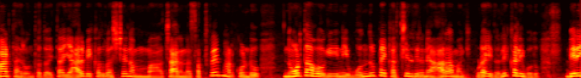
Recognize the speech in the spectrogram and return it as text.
ಮಾಡ್ತಾ ಇರೋವಂಥದ್ದು ಆಯಿತಾ? ಯಾರು ಬೇಕಾದರೂ ಅಷ್ಟೇ ನಮ್ಮ ಚಾನಲ್ನ ಸಬ್ಸ್ಕ್ರೈಬ್ ಮಾಡಿಕೊಂಡು ನೋಡ್ತಾ ಹೋಗಿ, ನೀವು ಒಂದು ರೂಪಾಯಿ ಖರ್ಚಿಲ್ದಿರೇ ಆರಾಮಾಗಿ ಕೂಡ ಇದರಲ್ಲಿ ಕಲಿಬೋದು. ಬೇರೆ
